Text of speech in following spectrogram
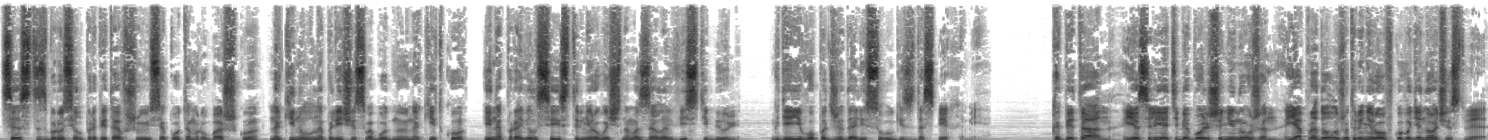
Цест сбросил пропитавшуюся потом рубашку, накинул на плечи свободную накидку и направился из тренировочного зала в вестибюль, где его поджидали слуги с доспехами. «Капитан, если я тебе больше не нужен, я продолжу тренировку в одиночестве!»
